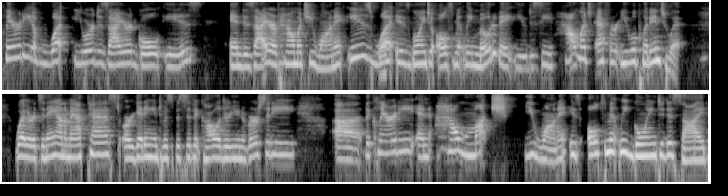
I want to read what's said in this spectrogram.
Clarity of what your desired goal is and desire of how much you want it is what is going to ultimately motivate you to see how much effort you will put into it. Whether it's an A on a math test or getting into a specific college or university, uh, the clarity and how much you want it is ultimately going to decide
